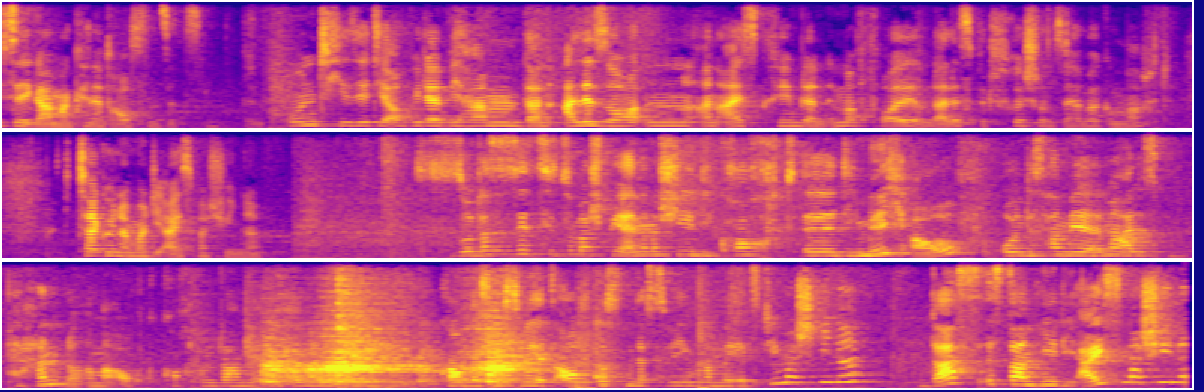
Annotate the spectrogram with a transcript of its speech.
Ist ja egal, man kann ja draußen sitzen. Und hier seht ihr auch wieder, wir haben dann alle Sorten an Eiscreme dann immer voll und alles wird frisch und selber gemacht. Ich zeige euch nochmal die Eismaschine. So, das ist jetzt hier zum Beispiel eine Maschine, die kocht äh, die Milch auf. Und das haben wir immer alles per Hand noch immer aufgekocht. Und da haben wir irgendwann komm, das müssen wir jetzt aufrüsten. Deswegen haben wir jetzt die Maschine. Das ist dann hier die Eismaschine.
